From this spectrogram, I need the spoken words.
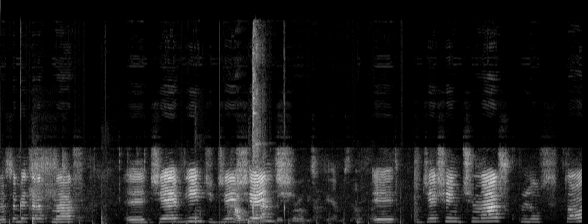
Na sobie teraz masz y, 9, 10, robić, ja myślałam. y, 10 masz plus 100,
